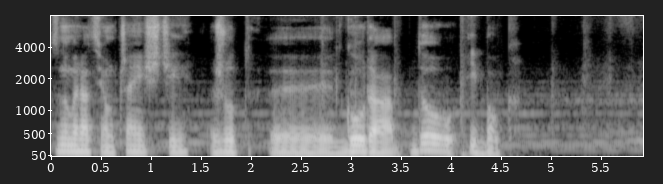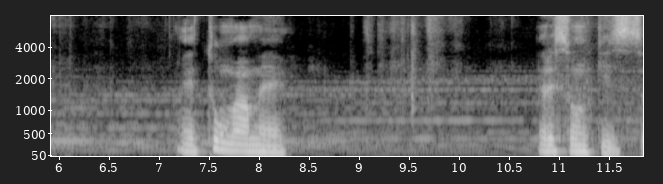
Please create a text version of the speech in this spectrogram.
z numeracją części rzut y, góra, dół i bok. Y, Tu mamy rysunki z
